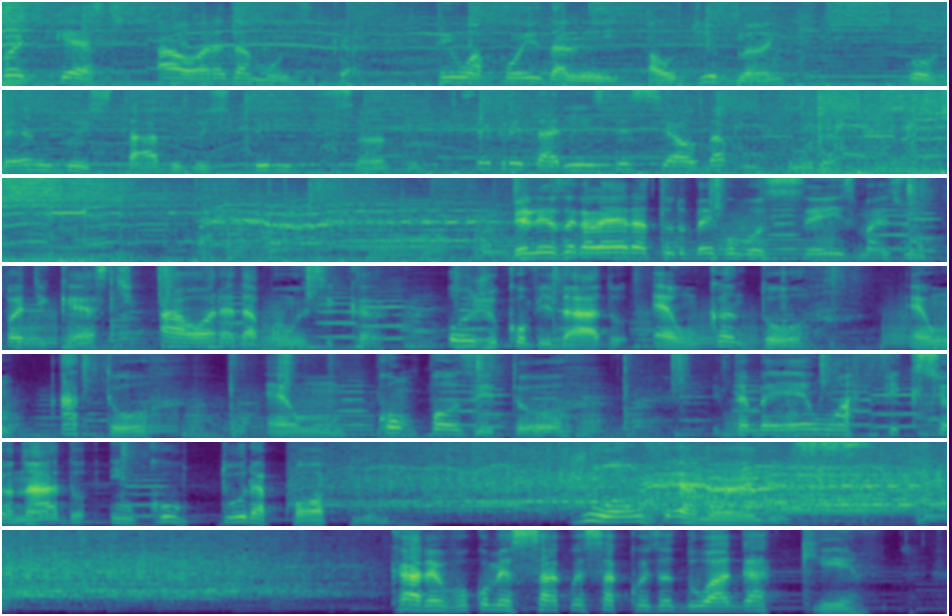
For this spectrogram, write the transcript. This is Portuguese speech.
Podcast A Hora da Música tem o apoio da Lei Aldir Blanc, Governo do Estado do Espírito Santo, Secretaria Especial da Cultura. Beleza, galera? Tudo bem com vocês? Mais um podcast A Hora da Música. Hoje o convidado é um cantor, é um ator, é um compositor e também é um aficionado em cultura pop. João Fernandes. Cara, eu vou começar com essa coisa do HQ.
